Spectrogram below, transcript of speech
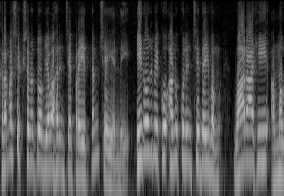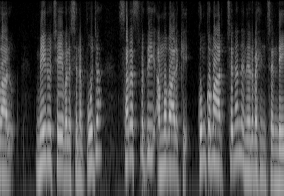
క్రమశిక్షణతో వ్యవహరించే ప్రయత్నం చేయండి. ఈరోజు మీకు అనుకూలించే దైవం వారాహి అమ్మవారు. మీరు చేయవలసిన పూజ సరస్వతి అమ్మవారికి కుంకుమార్చనను నిర్వహించండి.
